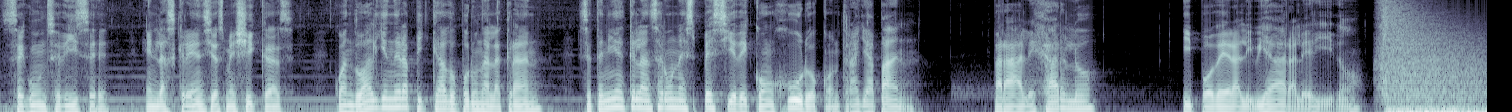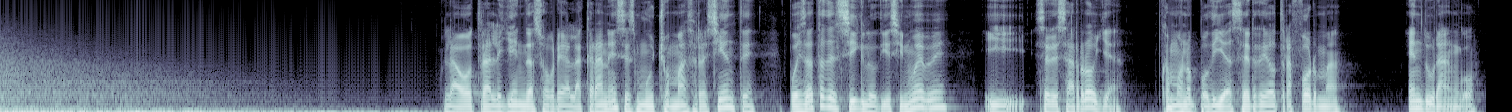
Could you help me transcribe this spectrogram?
Según se dice, en las creencias mexicas, cuando alguien era picado por un alacrán, se tenía que lanzar una especie de conjuro contra Yapán para alejarlo y poder aliviar al herido. La otra leyenda sobre alacranes es mucho más reciente, pues data del siglo XIX y se desarrolla, como no podía ser de otra forma, en Durango.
